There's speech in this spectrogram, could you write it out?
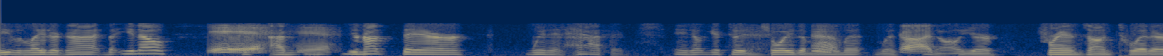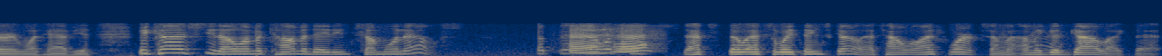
even later tonight. But you know, Yeah, I'm, yeah. you're not there when it happens. You don't get to enjoy the moment with God. you know your friends on Twitter and what have you, because you know I'm accommodating someone else. But you know what? Uh-huh. That's that's the that's the way things go. That's how life works. I'm a, I'm a good guy like that.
